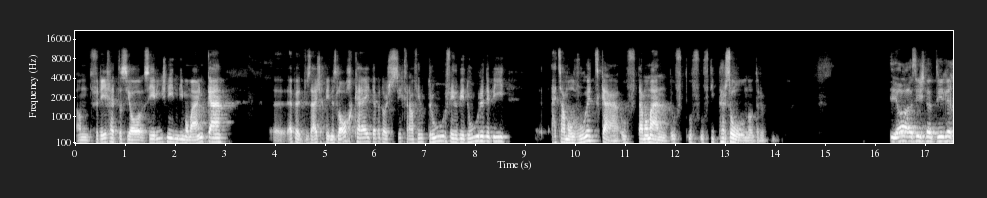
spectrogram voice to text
Und für dich hat das ja sehr einschneidende Momente gegeben. Äh, eben, du sagst, ich bin in ein Loch gefallen, eben, da ist sicher auch viel Trauer, viel Bedauern dabei. Hat es auch mal Wut gegeben auf den Moment, auf, auf, auf die Person? Oder? Ja, es ist natürlich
